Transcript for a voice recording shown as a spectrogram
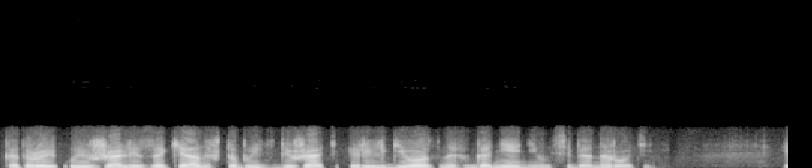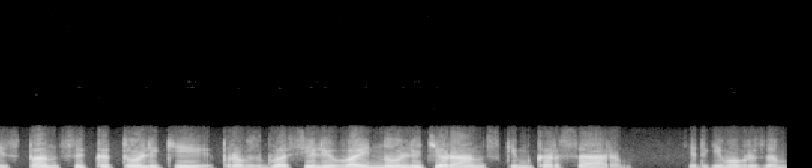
которые уезжали за океан, чтобы избежать религиозных гонений у себя на родине. Испанцы-католики провозгласили войну лютеранским корсарам и таким образом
